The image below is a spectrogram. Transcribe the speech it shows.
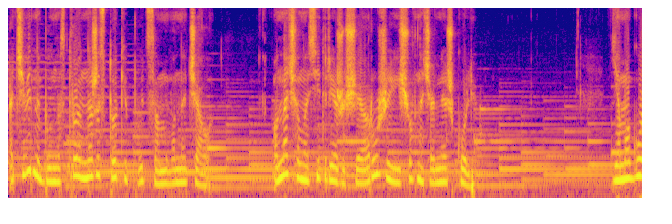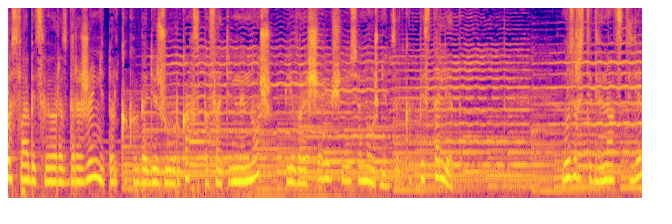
очевидно был настроен на жестокий путь с самого начала. Он начал носить режущее оружие еще в начальной школе. Я могу ослабить свое раздражение только когда держу в руках спасательный нож или вращающиеся ножницы, как пистолет – в возрасте 12 лет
